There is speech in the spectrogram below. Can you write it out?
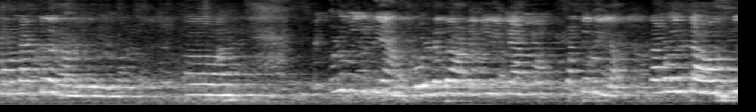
കോണ്ടാക്ട് തരാൻ പറ്റുന്നില്ല. എപ്പോഴും വെറുതെയാണ് ഒരിടത്ത് അടങ്ങിയിരിക്കാനോ പറ്റുന്നില്ല. നമ്മളൊരു ടാസ്ക്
